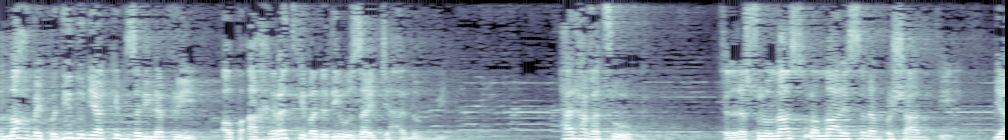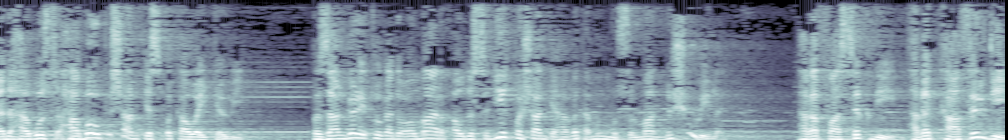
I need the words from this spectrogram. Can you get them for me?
الله به په دې دنیا کې هم ذلیله کړي او په آخرت کې به د دې ځای جهنم وي هر هغه څوک چې د رسول الله صلی الله علیه وسلم په شان کې یا د هغو صحابو په شان کې سپکاوی کوي په ځانګړې توګه د عمر او د صدیق په شان کې هغه ته موږ مسلمان نشو ویلی هغه فاسق دي هغه کافر دي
